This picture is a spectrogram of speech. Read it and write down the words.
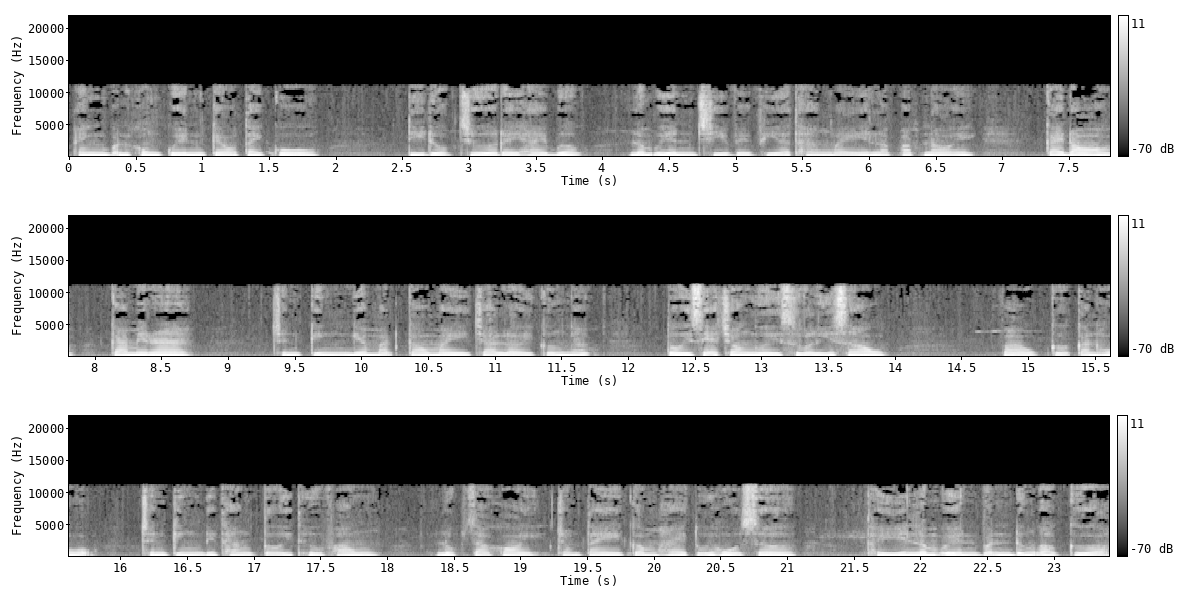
anh vẫn không quên kéo tay cô. Đi được chưa đầy hai bước, Lâm Uyển chỉ về phía thang máy lắp bắp nói, cái đó, camera. Trần Kinh nghiêm mặt cao mày trả lời cứng ngắc, tôi sẽ cho người xử lý sau. Vào cửa căn hộ, Trần Kinh đi thẳng tới thư phòng. Lúc ra khỏi, trong tay cầm hai túi hồ sơ. Thấy Lâm Uyển vẫn đứng ở cửa,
